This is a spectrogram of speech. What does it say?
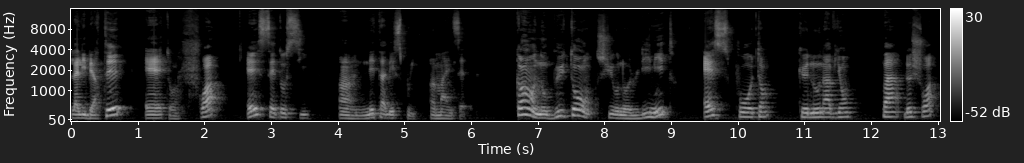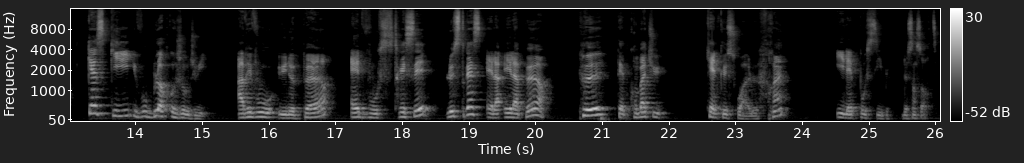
La liberté est un choix et c'est aussi un état d'esprit, un mindset. Quand nous butons sur nos limites, est-ce pour autant que nous n'avions pas de choix? Qu'est-ce qui vous bloque aujourd'hui? Avez-vous une peur? Êtes-vous stressé? Le stress et la, peur peut être combattu. Quel que soit le frein, il est possible de s'en sortir.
